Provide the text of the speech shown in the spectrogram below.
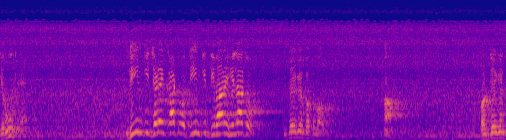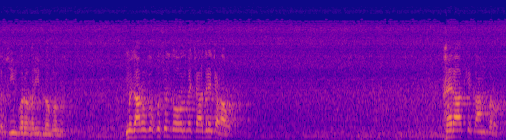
ये रूप है। दीन की जड़ें काटो, दीन की दीवारें हिला दो। देगे पकवाओ हाँ। और देगे तकसीम करो गरीब लोगों में। मजारों को कुशल दो उन पर चादरें चढ़ाओ। खैरात के काम करो।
